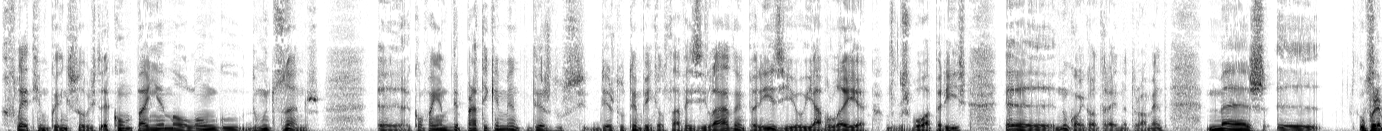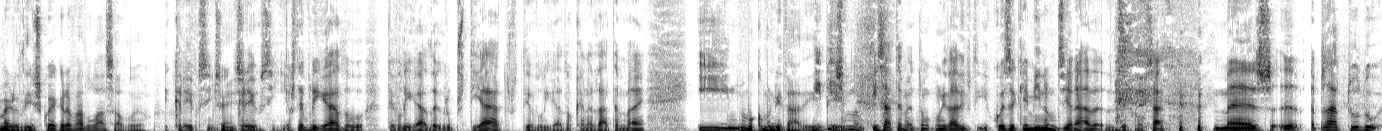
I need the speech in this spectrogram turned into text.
refleti um bocadinho sobre isto, acompanha-me ao longo de muitos anos. uh, acompanha-me de, praticamente desde o, desde o tempo em que ele estava exilado em Paris e eu ia à boleia de Lisboa a Paris. Uh, nunca o encontrei, naturalmente, mas. Uh, o primeiro disco é gravado lá, salvo eu. Creio que sim, sim creio sim. que sim. Ele esteve ligado, esteve ligado a grupos de teatro, esteve ligado ao Canadá também. E, numa comunidade. E, e exatamente, numa comunidade, coisa que a mim não me dizia nada, de confessar, mas uh, apesar de tudo,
